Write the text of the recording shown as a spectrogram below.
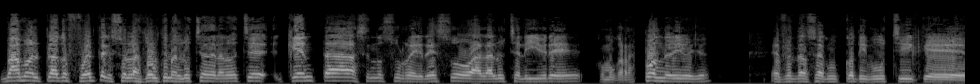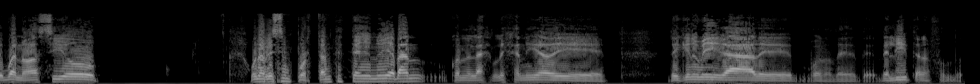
Vamos al plato fuerte, que son las dos últimas luchas de la noche. Kenta haciendo su regreso a la lucha libre, como corresponde, digo yo, enfrentándose con Kotibuchi, que, bueno, ha sido una vez importante este año en New Japan, con la lejanía de, de Ken Omega, de, bueno, de, de, Elite en el fondo.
